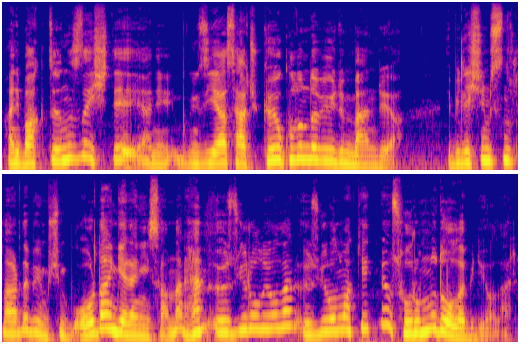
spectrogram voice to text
hani baktığınızda işte yani bugün Ziya Selçuk köy okulunda büyüdüm ben diyor. E, Birleştirilmiş sınıflarda büyümüşüm. Oradan gelen insanlar hem özgür oluyorlar, özgür olmak yetmiyor, sorumlu da olabiliyorlar.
